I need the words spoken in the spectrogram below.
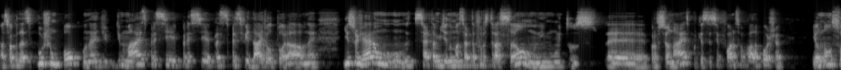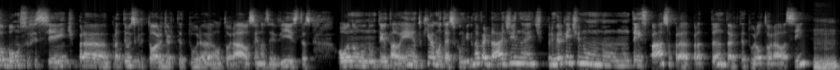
as faculdades puxam um pouco, né, de, demais para esse, esse, essa expressividade autoral, né? Isso gera, um, um, de certa medida, uma certa frustração em muitos é, profissionais, porque você se forma, você fala, poxa, eu não sou bom o suficiente para ter um escritório de arquitetura autoral, sem nas revistas, ou não, não tenho talento. O que acontece comigo? Na verdade, né, gente, primeiro que a gente não, não, não tem espaço para tanta arquitetura autoral assim, uhum.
